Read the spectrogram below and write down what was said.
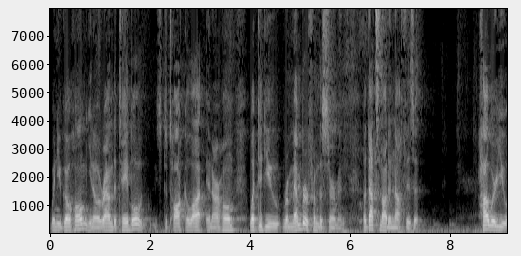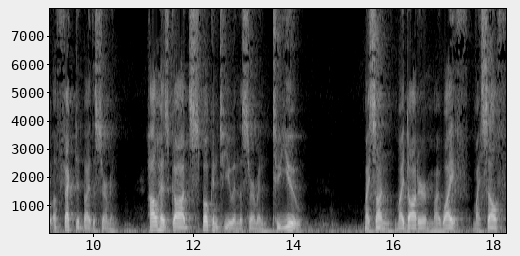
when you go home, you know, around the table. We used to talk a lot in our home. What did you remember from the sermon? But that's not enough, is it? How were you affected by the sermon? How has God spoken to you in the sermon? To you, my son, my daughter, my wife, myself.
